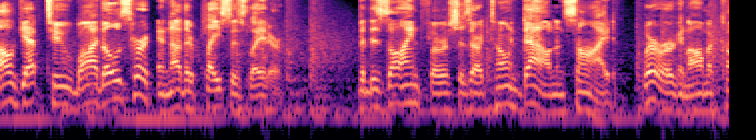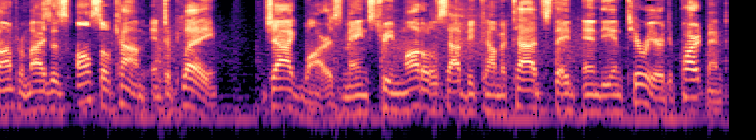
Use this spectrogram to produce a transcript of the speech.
I'll get to why those hurt in other places later. The design flourishes are toned down inside, where ergonomic compromises also come into play. Jaguar's mainstream models have become a tad staid in the interior department,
